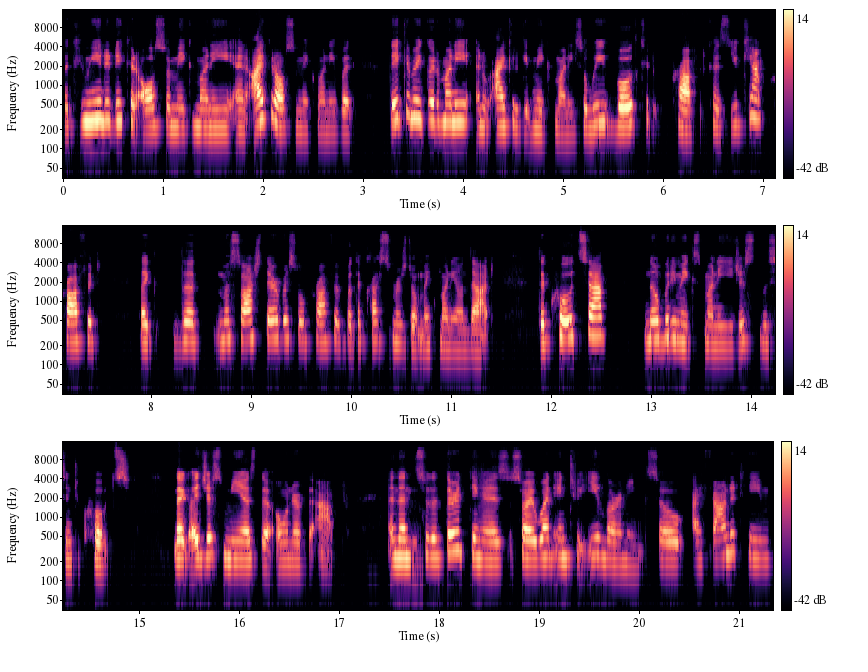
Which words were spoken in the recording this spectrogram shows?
the community could also make money, and I could also make money, but they could make good money, and I could get, make money. So we both could profit because you can't profit like the massage therapist will profit but the customers don't make money on that. The quotes app nobody makes money. You just listen to quotes. Like it's just me as the owner of the app. And then mm-hmm. so the third thing is so i went into e-learning. So i found a team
